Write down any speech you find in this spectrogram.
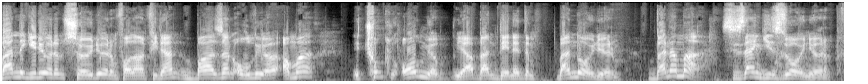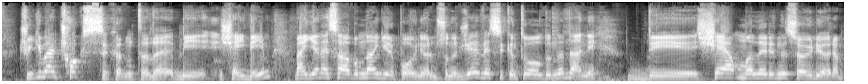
Ben de giriyorum söylüyorum falan filan. Bazen oluyor ama e, çok olmuyor ya ben denedim. Ben de oynuyorum. Ben ama sizden gizli oynuyorum. Çünkü ben çok sıkıntılı bir şeydeyim. Ben yan hesabımdan girip oynuyorum sunucuya ve sıkıntı olduğunda da hani de, şey yapmalarını söylüyorum.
